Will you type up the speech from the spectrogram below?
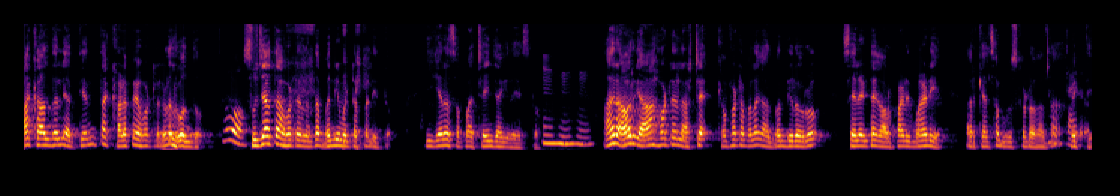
ಆ ಕಾಲದಲ್ಲಿ ಅತ್ಯಂತ ಕಳಪೆ ಹೋಟೆಲ್ಗಳಲ್ಲಿ ಒಂದು. ಸುಜಾತ ಹೋಟೆಲ್ ಅಂತ ಬನ್ನಿ ಮಂಟಪಲ್ಲಿ ಇತ್ತು. ಈಗೇನೋ ಸ್ವಲ್ಪ ಚೇಂಜ್ ಆಗಿದೆ ಹೆಸರು. ಆದ್ರೆ ಅವ್ರಿಗೆ ಆ ಹೋಟೆಲ್ ಅಷ್ಟೇ ಕಂಫರ್ಟಬಲ್ ಆಗಿ ಅಲ್ಲಿ ಬಂದಿರೋರು ಸೈಲೆಂಟಾಗಿ ಅವ್ರ ಪಾಡಿಗೆ ಮಾಡಿ ಅವ್ರ ಕೆಲಸ ಮುಗಿಸ್ಕೊಂಡು ಹೋಗೋಂಥ ವ್ಯಕ್ತಿ.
